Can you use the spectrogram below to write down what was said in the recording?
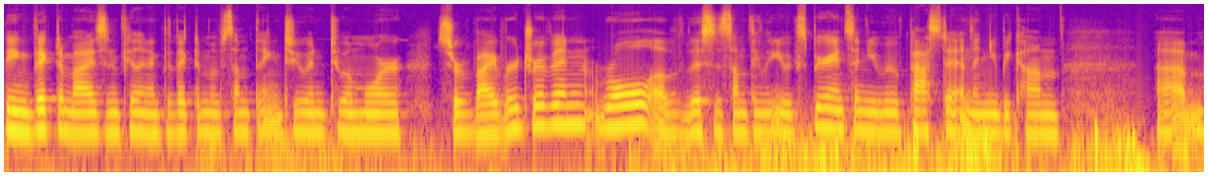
being victimized and feeling like the victim of something to into a more survivor driven role of this is something that you experience and you move past it and then you become um,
